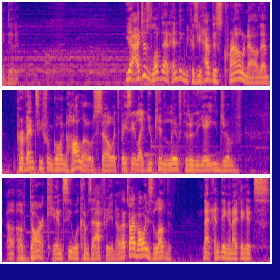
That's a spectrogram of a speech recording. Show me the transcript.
We did it. Yeah, I just love that ending because you have this crown now that prevents you from going hollow. So it's basically like you can live through the age of uh, of dark and see what comes after. You know, that's why I've always loved that ending, and I think it's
